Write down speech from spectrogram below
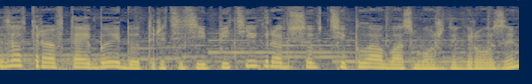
Завтра в Тайбэе до 35 градусов тепла, возможны грозы.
